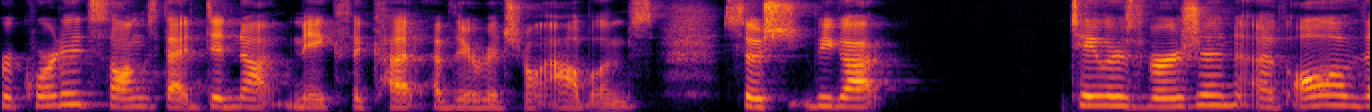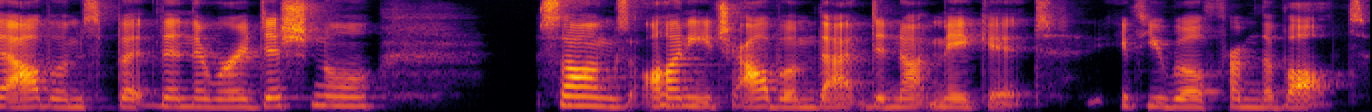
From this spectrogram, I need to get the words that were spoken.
recorded songs that did not make the cut of the original albums. So she, we got Taylor's version of all of the albums, but then there were additional songs on each album that did not make it, if you will, from the vault.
